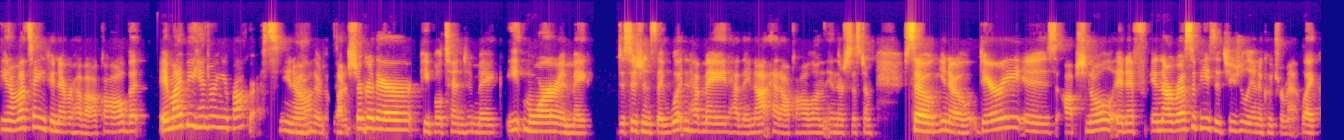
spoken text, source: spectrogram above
you know, I'm not saying you can never have alcohol, but it might be hindering your progress. You know, yeah. there's a lot of sugar there. People tend to make eat more and make decisions they wouldn't have made had they not had alcohol on, in their system. So, you know, dairy is optional. And if in our recipes, it's usually an accoutrement, like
